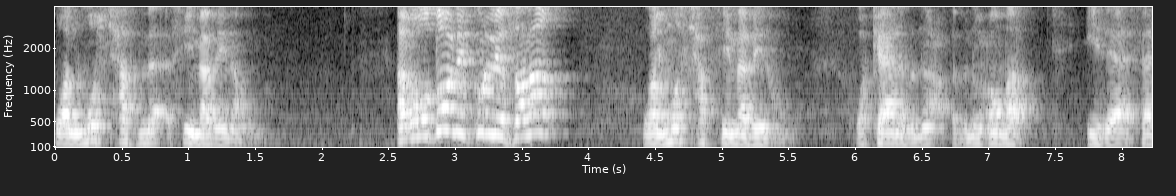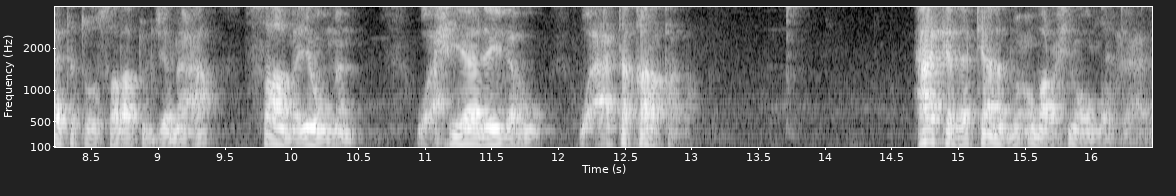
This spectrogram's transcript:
والمصحف فيما بينهما. الوضوء لكل صلاة والمصحف فيما بينهم. وكان ابن عمر إذا فاتته صلاة الجماعة صام يوما وأحيا ليله وأعتق رقبة. هكذا كان ابن عمر رحمه الله تعالى.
